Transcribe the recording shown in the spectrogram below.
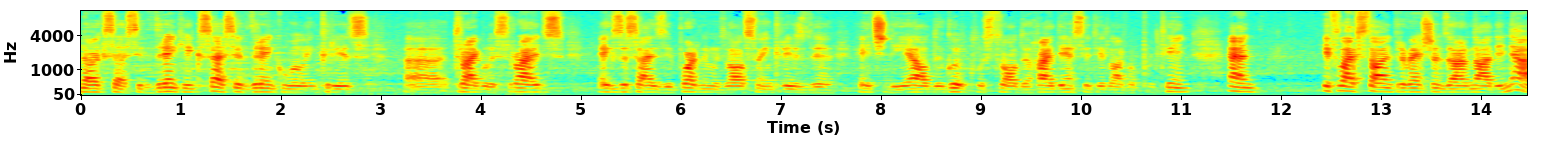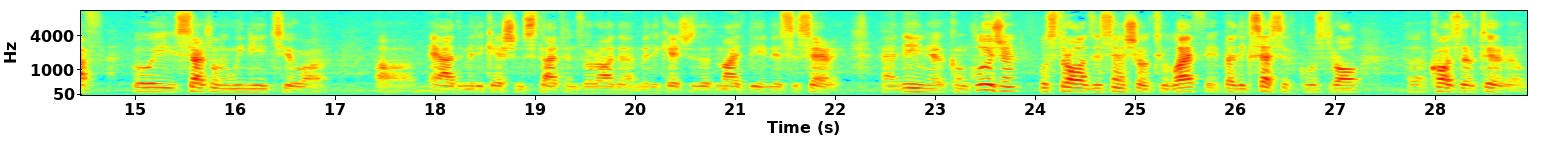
no excessive drink excessive drink will increase uh, triglycerides. Exercise is important, it also increase the HDL, the good cholesterol, the high density lipoprotein. And if lifestyle interventions are not enough, we certainly we need to uh, uh, add medication statins or other medications that might be necessary. And in conclusion, cholesterol is essential to life, but excessive cholesterol uh, causes arterial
